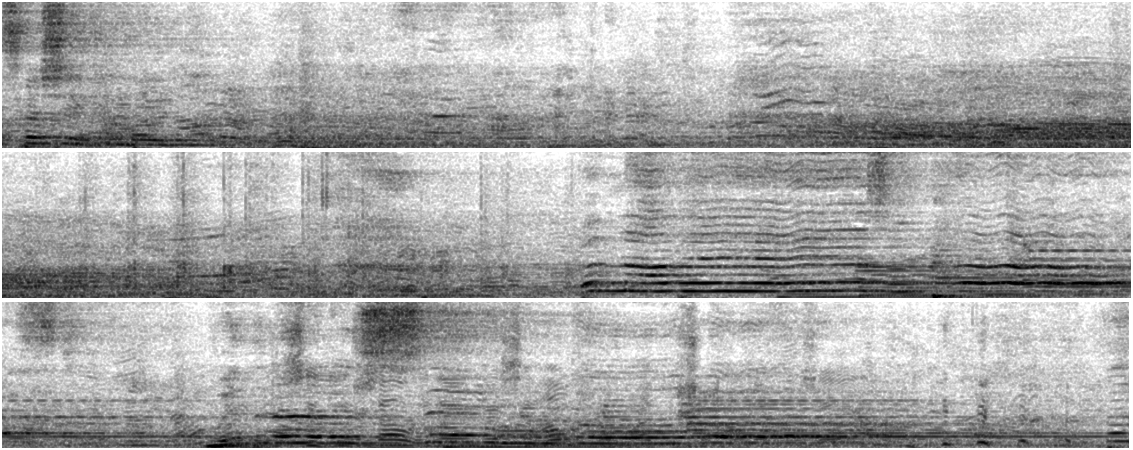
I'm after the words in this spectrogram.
especially in Cambodia. With not a single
